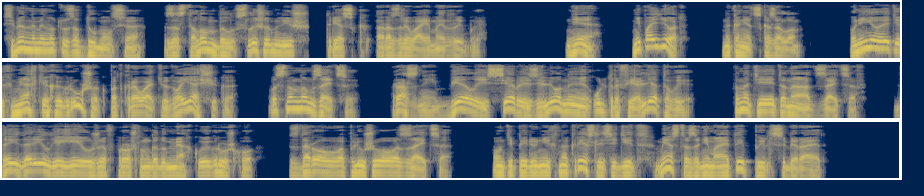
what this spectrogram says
Семен на минуту задумался. За столом был слышен лишь треск разрываемой рыбы. «Не, не пойдет», — наконец сказал он. «У нее этих мягких игрушек под кроватью два ящика. В основном зайцы. Разные, белые, серые, зеленые, ультрафиолетовые. Фанатеет она от зайцев. Да и дарил я ей уже в прошлом году мягкую игрушку здорового плюшевого зайца. Он теперь у них на кресле сидит, место занимает и пыль собирает.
